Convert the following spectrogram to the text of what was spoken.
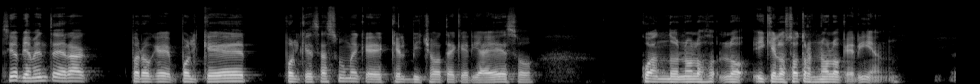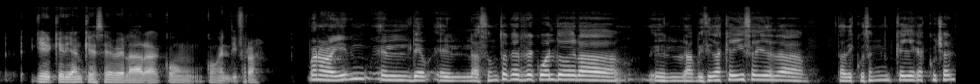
sí, obviamente era, pero que, ¿por qué, por qué se asume que, que el bichote quería eso cuando no lo, lo- y que los otros no lo querían? Que querían que se velara con, con el disfraz. Bueno, ahí el, el asunto que recuerdo de, la, de las visitas que hice y de la, la discusión que llegué a escuchar,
